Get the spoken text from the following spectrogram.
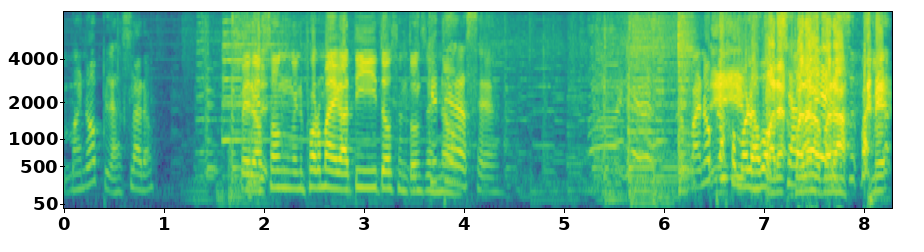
Manoplas. claro. Pero son en forma de gatitos, entonces ¿Qué no. te hace? Manoplas Eh, como los pará, boxeadores. pará, pará. Me-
